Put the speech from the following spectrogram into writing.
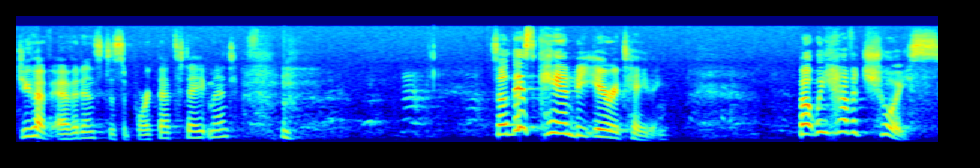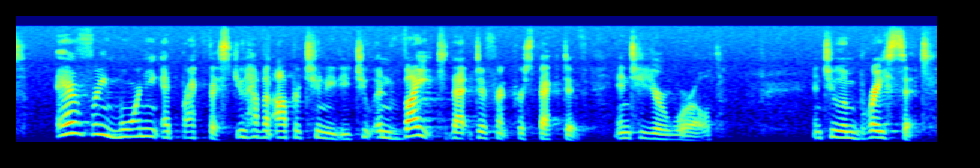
Do you have evidence to support that statement? so this can be irritating. But we have a choice. Every morning at breakfast, you have an opportunity to invite that different perspective into your world and to embrace it.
